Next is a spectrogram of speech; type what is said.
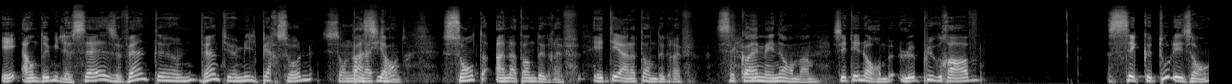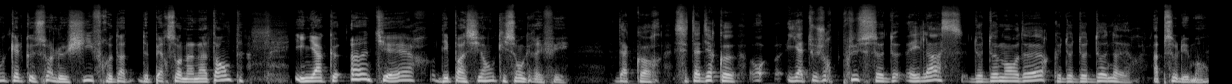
Et en 2016, 21, 21 000 personnes, Sont en patients, sont en attente de greffe, étaient en attente de greffe. C'est quand même énorme. hein. C'est énorme. Le plus grave, c'est que tous les ans, quel que soit le chiffre de personnes en attente, il n'y a qu'un tiers des patients qui sont greffés. D'accord. C'est-à-dire qu'il y a toujours plus, de, hélas, de demandeurs que de, de donneurs. Absolument.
